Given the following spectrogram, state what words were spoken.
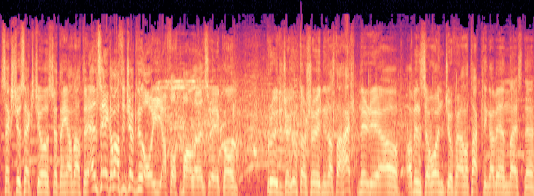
60-60 sätter Jan åter. Elsa Ekholm att köknet. Oj, jag fått mål av Elsa Ekholm. Bröd ut åter sjön i nästan helt ner av vänstra Vange för en tackling av en nästan.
